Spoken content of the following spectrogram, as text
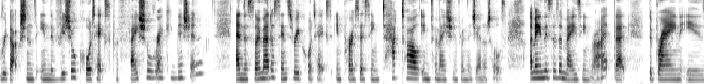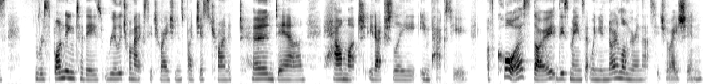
reductions in the visual cortex for facial recognition and the somatosensory cortex in processing tactile information from the genitals. I mean, this is amazing, right? That the brain is responding to these really traumatic situations by just trying to turn down how much it actually impacts you. Of course, though, this means that when you're no longer in that situation,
